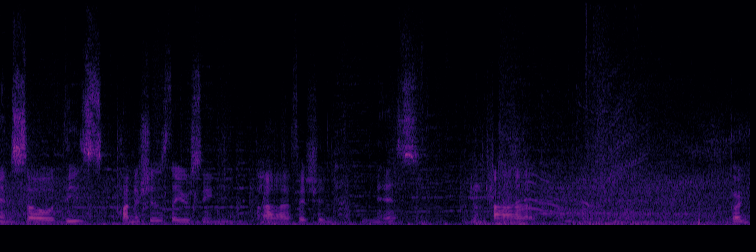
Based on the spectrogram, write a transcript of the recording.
and so these punishes that you're seeing uh, efficient miss uh, pardon?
